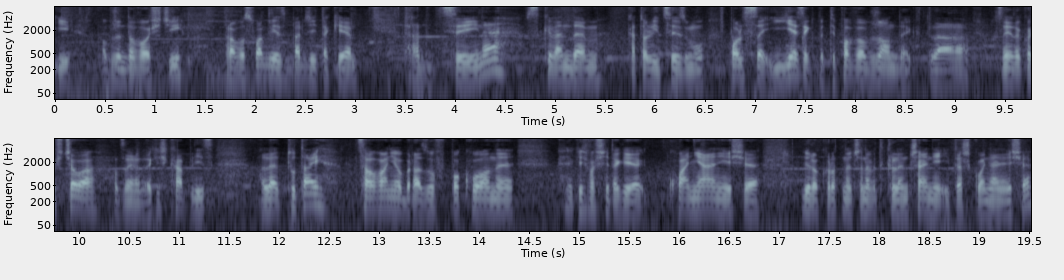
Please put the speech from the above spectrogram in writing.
i obrzędowości prawosławie jest bardziej takie tradycyjne względem katolicyzmu. W Polsce jest jakby typowy obrządek dla chodzenia do kościoła, chodzenia do jakichś kaplic, ale tutaj całowanie obrazów, pokłony, jakieś właśnie takie kłanianie się wielokrotne, czy nawet klęczenie i też kłanianie się.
